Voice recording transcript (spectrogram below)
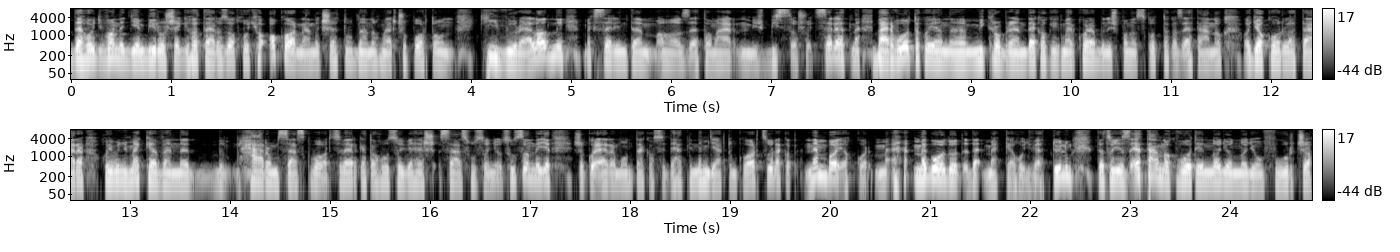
de hogy van egy ilyen bírósági határozat, hogyha akarnának, se tudnának már csoporton kívülre eladni, meg szerintem az ETA már nem is biztos, hogy szeretne. Bár voltak olyan mikrobrendek, akik már korábban is panaszkodtak az etának a gyakorlatára, hogy mondjuk meg kell venned 300 kvarcverket ahhoz, hogy vehess 128-24-et, és akkor erre mondták azt, hogy de hát mi nem gyártunk kvarcórákat, nem baj, akkor me- megoldod, de meg kell, hogy vett tőlünk. Tehát, hogy az etának volt egy nagyon-nagyon furcsa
